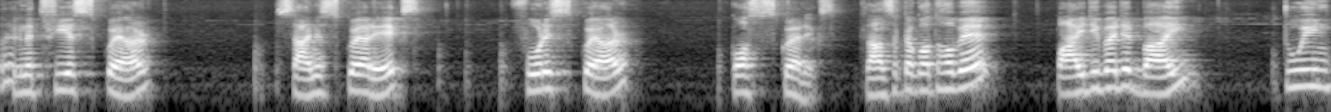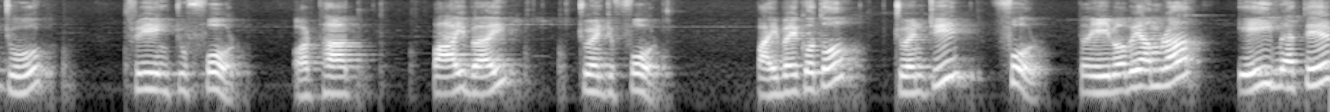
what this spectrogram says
এখানে three square sine square X four square cos square X আনসারটা কত হবে? Pi divided by two into three into four অর্থাৎ pi by twenty four pi by কত? টোয়েন্টি ফোর তো এইভাবে আমরা এই ম্যাথের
